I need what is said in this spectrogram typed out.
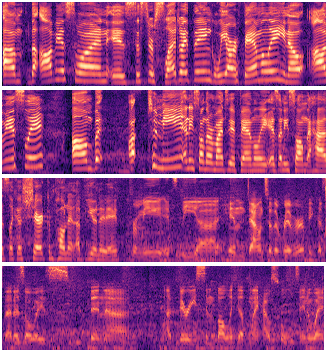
Um, the obvious one is Sister Sledge, I think. We are family, you know, obviously. Um, but uh, to me, any song that reminds me of family is any song that has like a shared component of unity. For me, it's the uh, hymn "Down to the River" because that has always been uh, uh, very symbolic of my household in a way.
